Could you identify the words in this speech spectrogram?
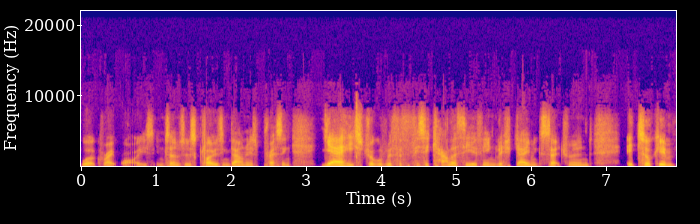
work rate wise in terms of his closing down and his pressing. Yeah, he struggled with the physicality of the English game, etc. And it took him,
